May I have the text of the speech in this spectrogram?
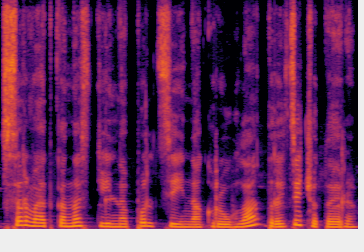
Серветка настільна порційна кругла 34.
